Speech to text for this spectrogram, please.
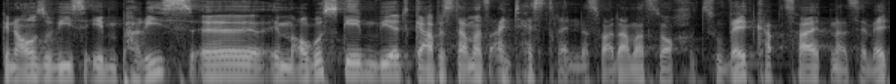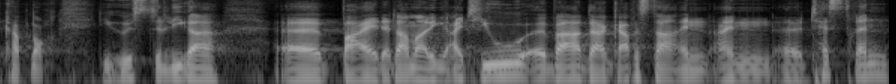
genauso wie es eben Paris äh, im August geben wird, gab es damals ein Testrennen. Das war damals noch zu Weltcup-Zeiten, als der Weltcup noch die höchste Liga äh, bei der damaligen ITU äh, war, da gab es da ein, ein äh, Testrennen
